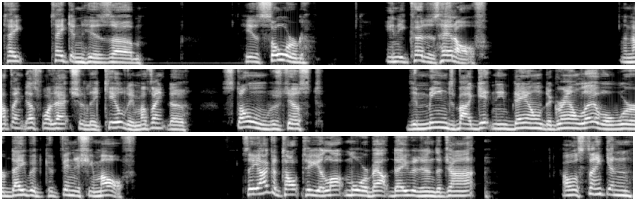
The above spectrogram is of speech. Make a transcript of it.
take, taken his, um, his sword and he cut his head off. And I think that's what actually killed him. I think the stone was just the means by getting him down to ground level where David could finish him off. See, I could talk to you a lot more about David and the giant, I was thinking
